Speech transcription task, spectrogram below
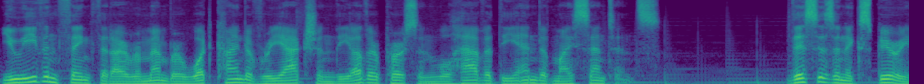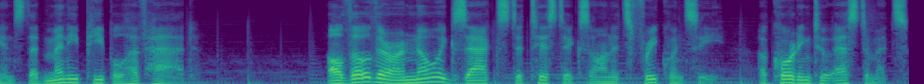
You even think that I remember what kind of reaction the other person will have at the end of my sentence. This is an experience that many people have had. Although there are no exact statistics on its frequency, according to estimates,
